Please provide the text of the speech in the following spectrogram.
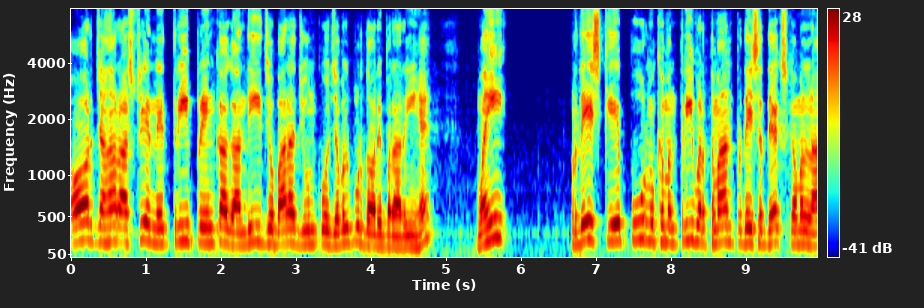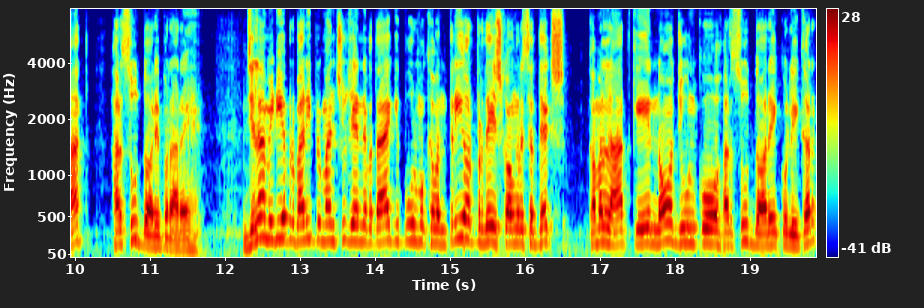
और जहाँ राष्ट्रीय नेत्री प्रियंका गांधी जो 12 जून को जबलपुर दौरे पर आ रही हैं, वहीं प्रदेश के पूर्व मुख्यमंत्री, वर्तमान प्रदेश अध्यक्ष कमलनाथ हरसूद दौरे पर आ रहे हैं। जिला मीडिया प्रभारी प्रमांशु जैन ने बताया कि पूर्व मुख्यमंत्री और प्रदेश कांग्रेस अध्यक्ष कमलनाथ के 9 जून को हरसूद दौरे को लेकर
